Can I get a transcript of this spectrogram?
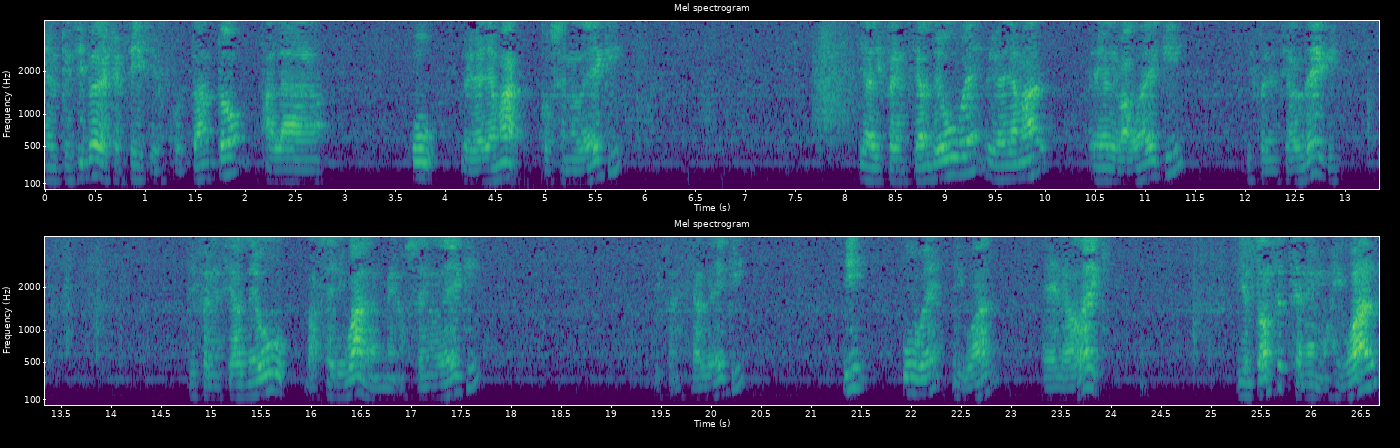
el principio del ejercicio. Por tanto, a la u le voy a llamar coseno de x y a diferencial de v le voy a llamar e elevado a x diferencial de x. Diferencial de u va a ser igual al menos seno de x, diferencial de x, y v igual elevado a x. Y entonces tenemos igual,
